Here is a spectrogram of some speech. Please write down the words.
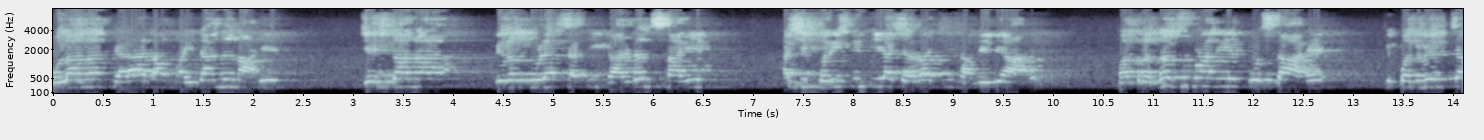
मुलांना खेळायला मैदान नाहीत ज्येष्ठांना विरंगुळ्यासाठी गार्डन्स नाहीत अशी परिस्थिती या शहराची झालेली आहे. मात्र न चुकणारी एक गोष्ट आहे की पनवेलच्या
